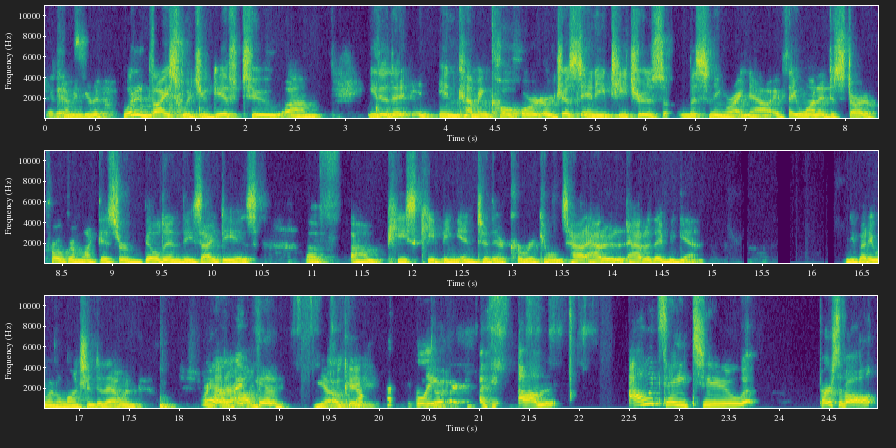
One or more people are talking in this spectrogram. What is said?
It coming together. What advice would you give to um, either the in- incoming cohort or just any teachers listening right now if they wanted to start a program like this or build in these ideas of um, peacekeeping into their curriculums? How, how, do, how do they begin? Anybody want to launch into that one? Sure, I'll give. Yeah, okay. Okay. Um, I would say to first of all,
